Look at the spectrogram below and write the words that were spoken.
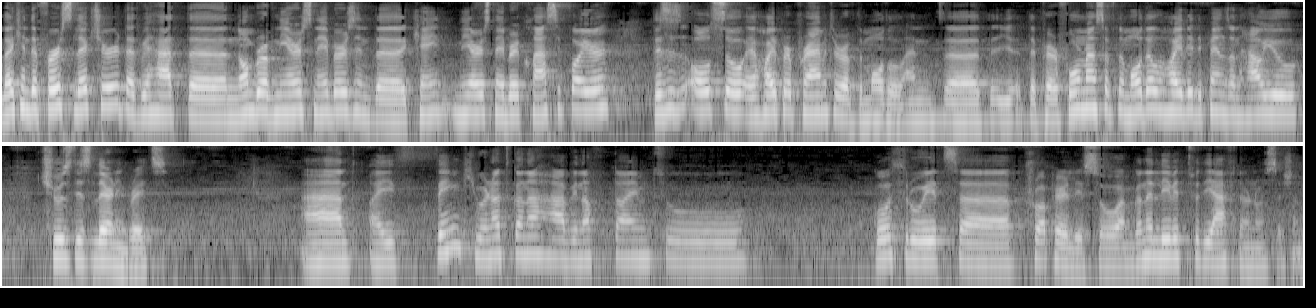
like in the first lecture that we had the number of nearest neighbors in the k nearest neighbor classifier, this is also a hyperparameter of the model. And uh, the, the performance of the model highly depends on how you choose these learning rates. And I think we're not going to have enough time to go through it uh, properly. So I'm going to leave it to the afternoon session.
